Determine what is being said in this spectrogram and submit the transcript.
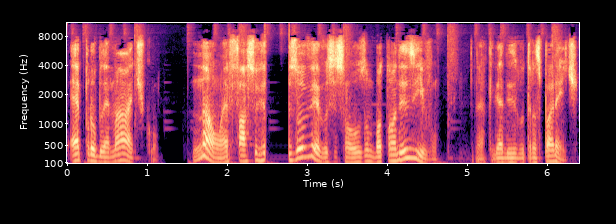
é problemático? Não, é fácil resolver. Você só usa um botão adesivo, né? Aquele adesivo transparente.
